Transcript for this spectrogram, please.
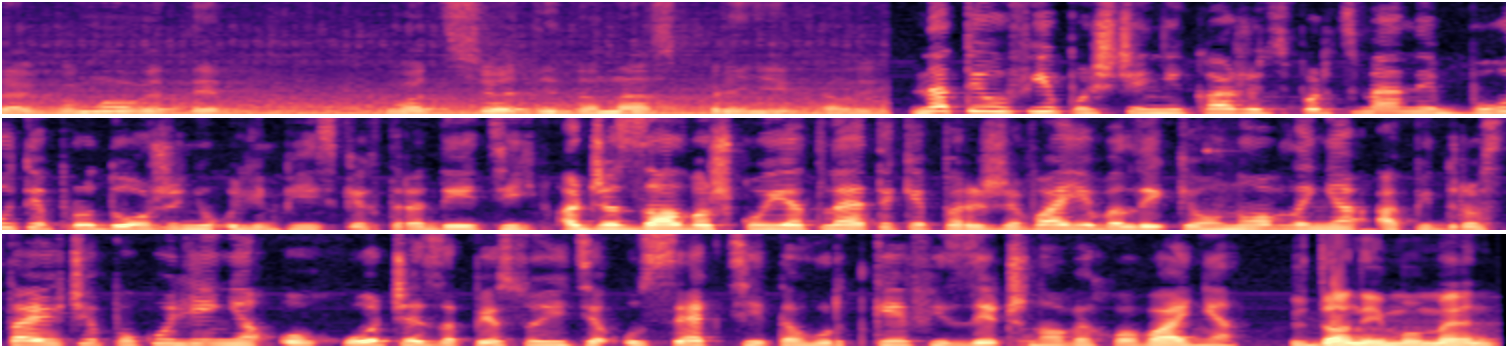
так би мовити, от сьогодні до нас приїхали. На Теофіпольщині, кажуть спортсмени, бути продовженню олімпійських традицій, адже зал важкої атлетики переживає велике оновлення, а підростаюче покоління охоче записується у секції та гуртки фізичного виховання. В даний момент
